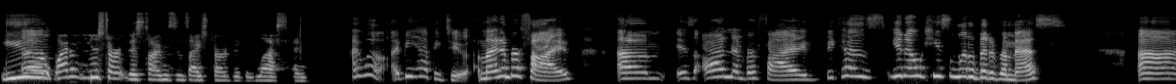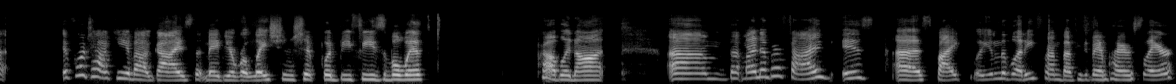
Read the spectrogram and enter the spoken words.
You, Um, why don't you start this time since I started last time? I will. I'd be happy to. My number five um, is on number five because, you know, he's a little bit of a mess. Uh, if we're talking about guys that maybe a relationship would be feasible with, probably not. Um, but my number five is uh, Spike William the Bloody from Buffy the Vampire Slayer.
